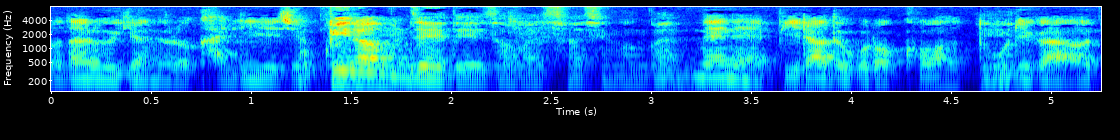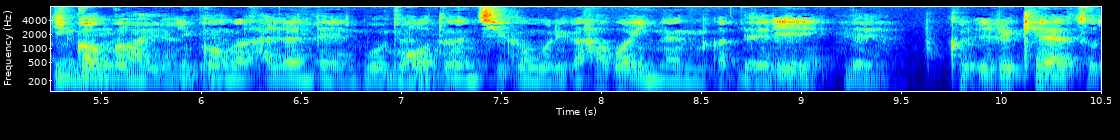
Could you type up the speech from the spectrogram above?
또 다른 의견으로 갈리질 뭐 삐라 문제에 대해서 말씀하신 건가요? 네네, 삐라도 그렇고, 또 네. 우리가 인권과 관련된 인권과 관련된 모든- 모든, 지금 우리가 하고 있는 것들이 네. 그- 이렇게 좀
